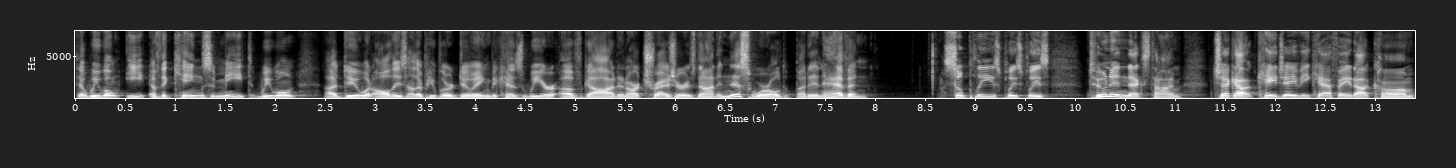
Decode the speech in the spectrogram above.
that we won't eat of the king's meat. We won't uh, do what all these other people are doing because we are of God and our treasure is not in this world, but in heaven. So please, please, please tune in next time. Check out kjvcafe.com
